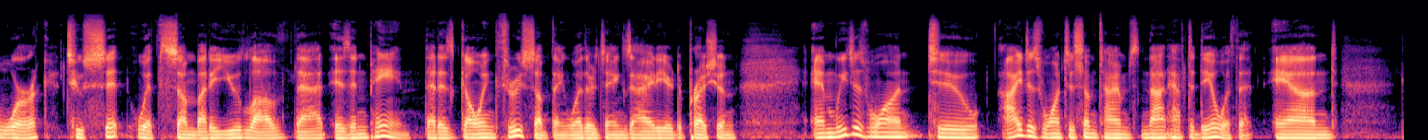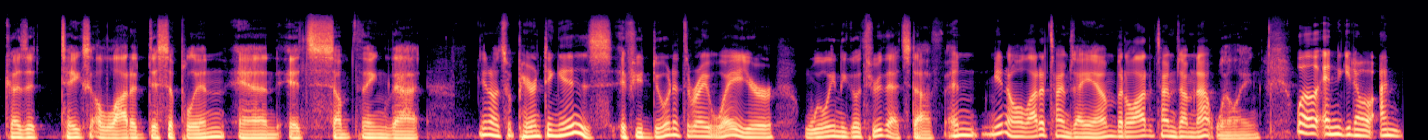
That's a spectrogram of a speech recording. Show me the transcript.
work to sit with somebody you love that is in pain, that is going through something, whether it's anxiety or depression. And we just want to, I just want to sometimes not have to deal with it. And because it takes a lot of discipline and it's something that, you know, it's what parenting is. If you're doing it the right way, you're willing to go through that stuff. And, you know, a lot of times I am, but a lot of times I'm not willing. Well, and you know, I'm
